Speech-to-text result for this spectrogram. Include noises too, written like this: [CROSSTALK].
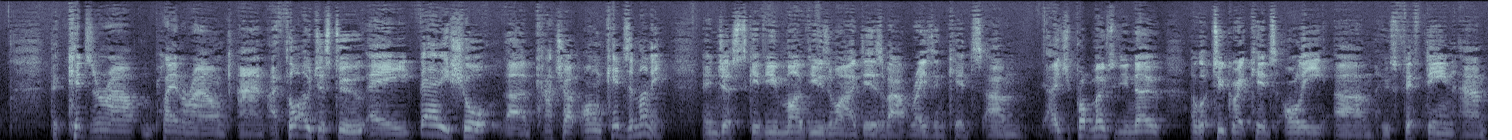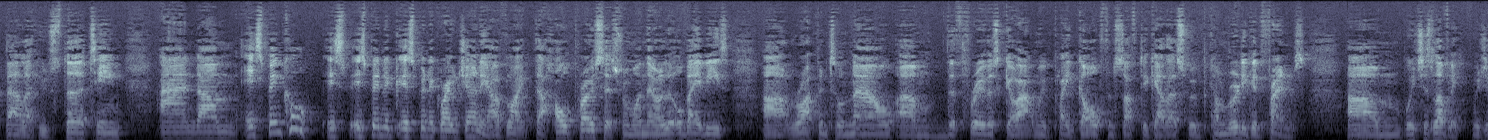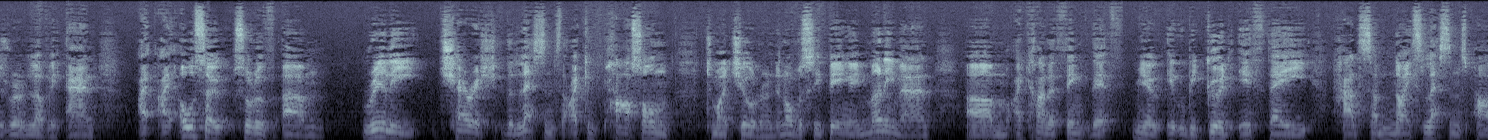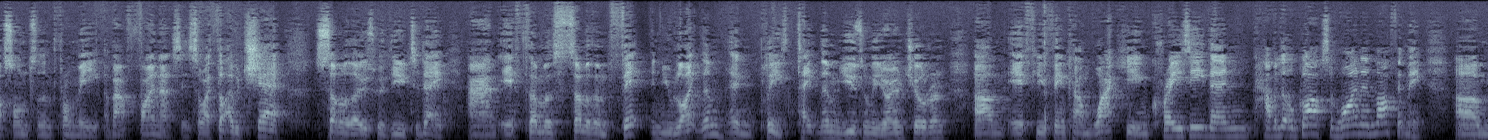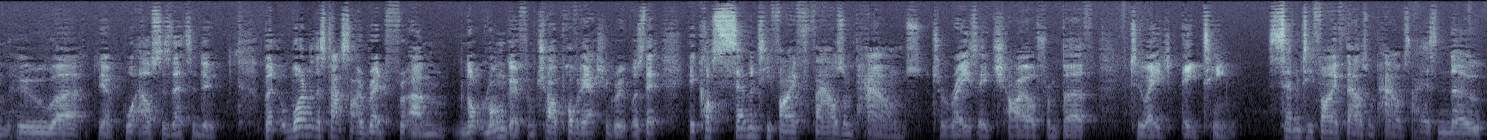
The kids are out and playing around, and I thought I would just do a very short uh, catch up on kids and money and just give you my views and my ideas about raising kids. Um, as you probably most of you know, I've got two great kids, Ollie, um, who's 15, and Bella, who's 13. And um, it's been cool. It's, it's been a, it's been a great journey. I've liked the whole process from when they were little babies uh, right up until now. Um, the three of us go out and we play golf and stuff together, so we've become really good friends, um, which is lovely, which is really lovely. And I, I also sort of um, really cherish the lessons that I can pass on to my children. And obviously, being a money man, um, I kind of think that you know it would be good if they had some nice lessons passed on to them from me about finances. So I thought I would share some of those with you today. And if some of, some of them fit and you like them, then please take them, use them with your own children. Um, if you think I'm wacky and crazy, then have a little glass of wine and laugh at me. Um, who, uh, you know, what else is there to do? But one of the stats that I read for, um, not long ago from Child Poverty Action Group was that it costs £75,000 to raise a child from birth to age 18. £75,000. That is no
